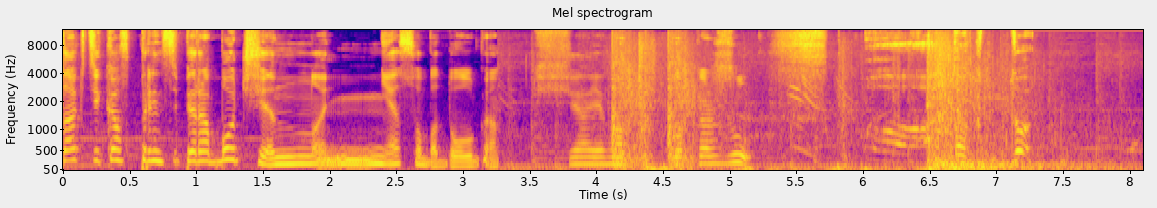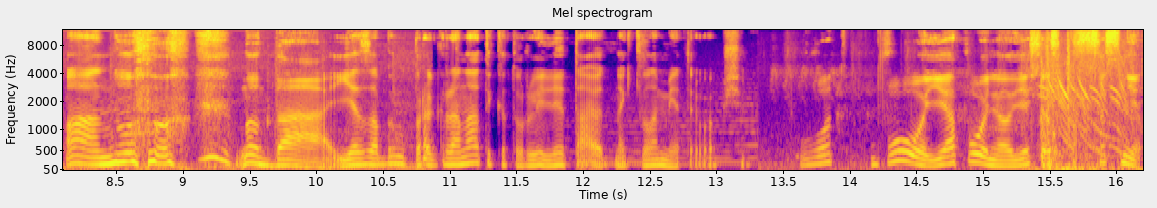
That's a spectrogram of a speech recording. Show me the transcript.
тактика, в принципе, рабочая, но не особо долго. Сейчас я вам покажу. А, Так, то... А, ну, ну да, я забыл про гранаты, которые летают на километры вообще. Вот. Во, я понял, я сейчас к сосне.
